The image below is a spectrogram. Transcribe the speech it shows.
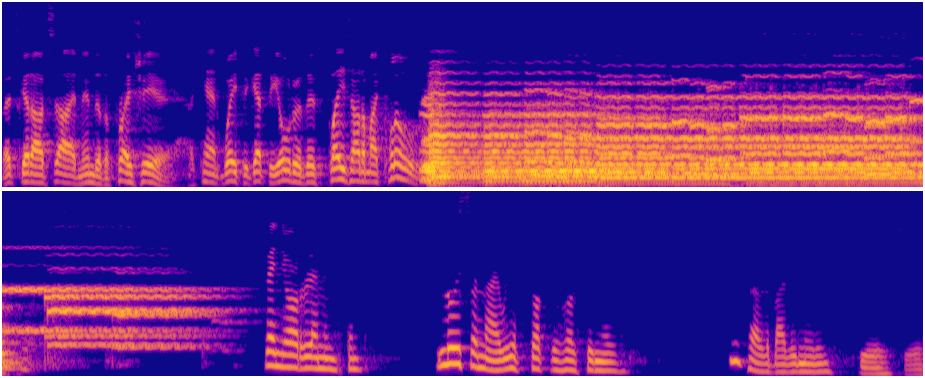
Let's get outside and into the fresh air. I can't wait to get the odor of this place out of my clothes. Senor Remington, Luis and I, we have talked the whole thing over. You heard about the meeting. Sure, sure.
